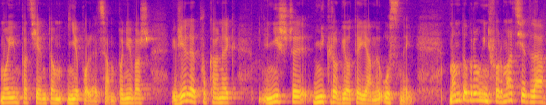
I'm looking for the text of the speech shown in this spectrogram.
moim pacjentom nie polecam, ponieważ wiele pukanek niszczy mikrobiotę jamy ustnej. Mam dobrą informację dla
